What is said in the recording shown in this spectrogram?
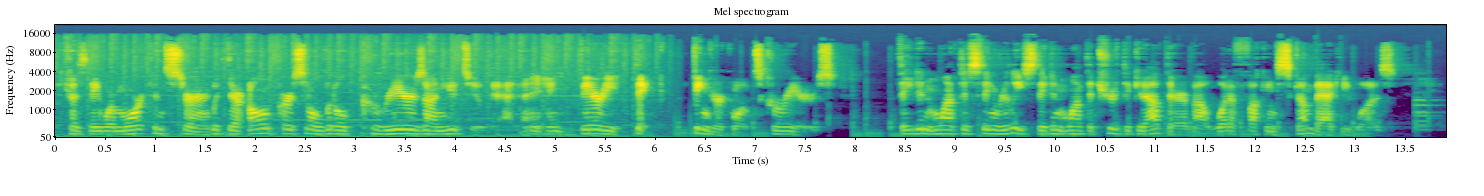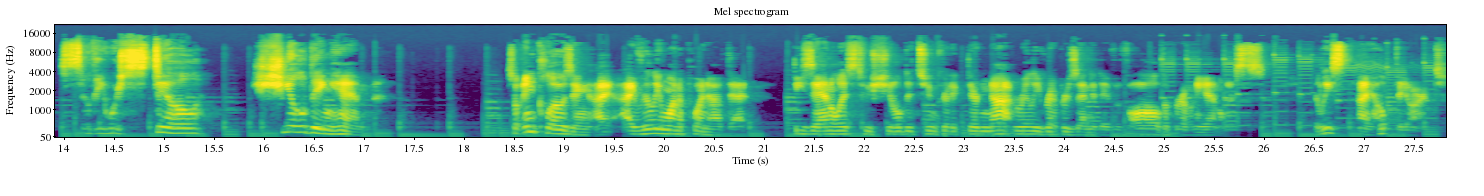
because they were more concerned with their own personal little careers on YouTube, and very thick finger quotes careers they didn't want this thing released. They didn't want the truth to get out there about what a fucking scumbag he was. So they were still shielding him. So, in closing, I, I really want to point out that these analysts who shielded Toon Critic, they're not really representative of all the Brony analysts. At least I hope they aren't.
